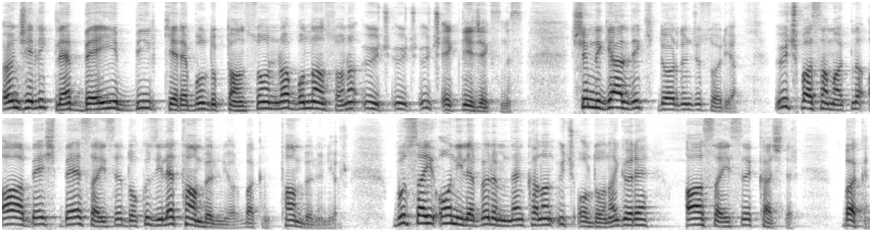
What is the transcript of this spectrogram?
Öncelikle B'yi bir kere bulduktan sonra bundan sonra 3 3 3 ekleyeceksiniz. Şimdi geldik dördüncü soruya. 3 basamaklı A5B sayısı 9 ile tam bölünüyor. Bakın tam bölünüyor. Bu sayı 10 ile bölümünden kalan 3 olduğuna göre A sayısı kaçtır? Bakın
